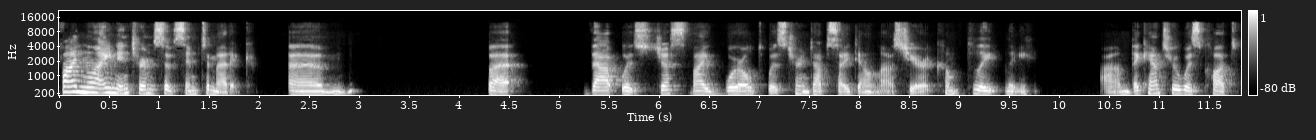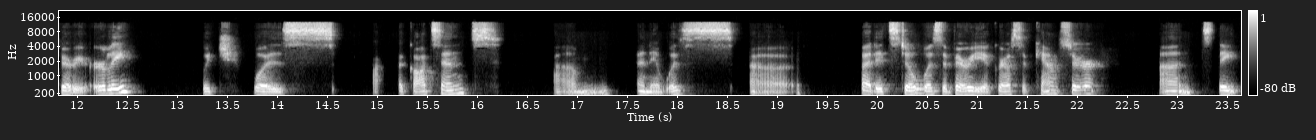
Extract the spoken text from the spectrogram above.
fine line in terms of symptomatic. Um, but that was just my world was turned upside down last year completely. Um, the cancer was caught very early, which was a godsend. Um, and it was, uh, but it still was a very aggressive cancer. And they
